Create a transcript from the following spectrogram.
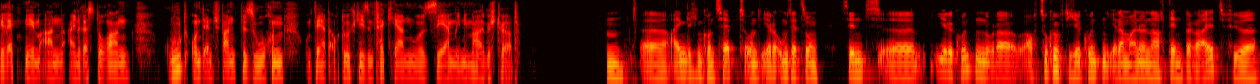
direkt nebenan ein Restaurant gut und entspannt besuchen und werde auch durch diesen Verkehr nur sehr minimal gestört. Äh, eigentlichen Konzept und ihrer Umsetzung sind äh, Ihre Kunden oder auch zukünftige Kunden Ihrer Meinung nach denn bereit, für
